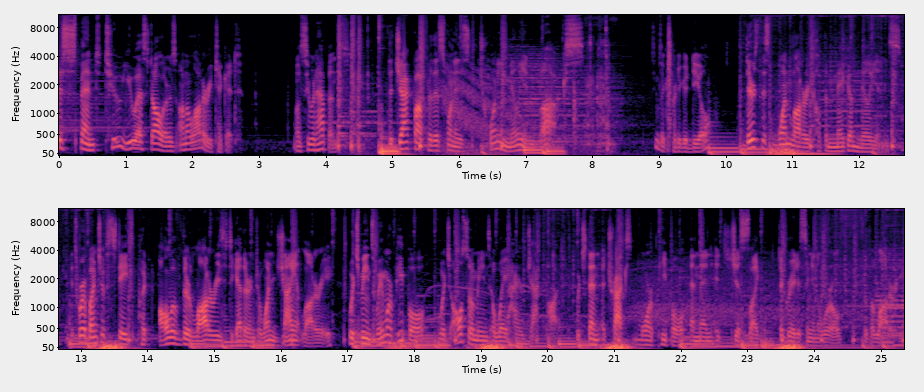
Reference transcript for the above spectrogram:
Just spent two US dollars on a lottery ticket. Let's see what happens. The jackpot for this one is 20 million bucks. Seems like a pretty good deal. There's this one lottery called the Mega Millions. It's where a bunch of states put all of their lotteries together into one giant lottery, which means way more people, which also means a way higher jackpot, which then attracts more people, and then it's just like the greatest thing in the world for the lottery.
